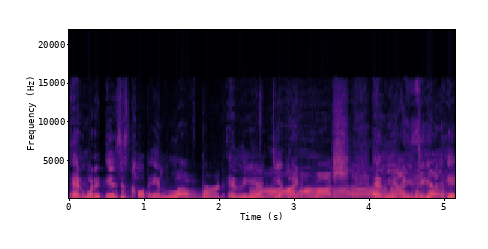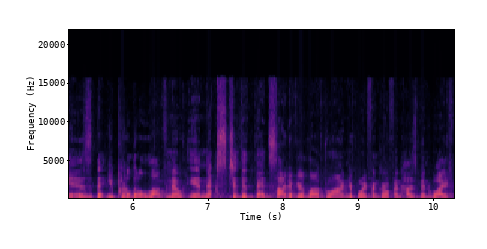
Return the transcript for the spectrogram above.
And what it is is called a lovebird. And the Aww. idea, I and the idea is that you put a little love note in next to the bedside of your loved one, your boyfriend, girlfriend, husband, wife.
